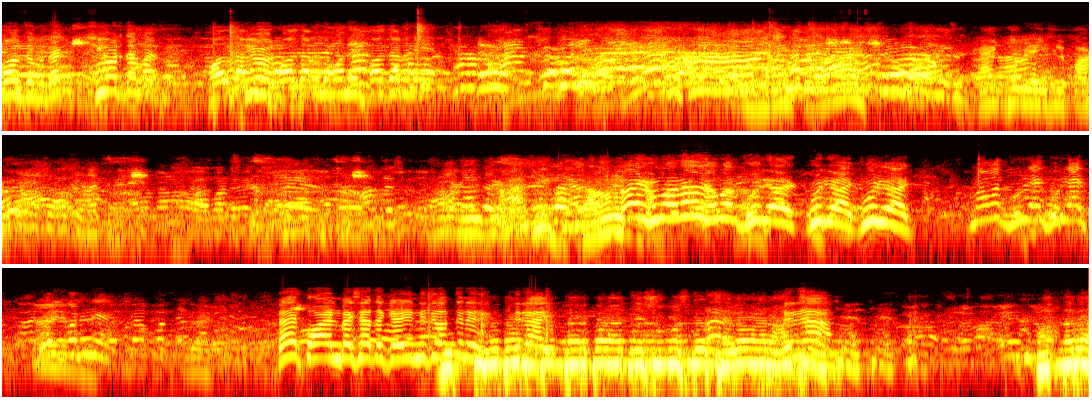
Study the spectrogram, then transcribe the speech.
ফল যাবে দেখ শিওর যাবে ফল যাবে ফল ফল এই আমার এই আমার ঘুরে আয় ঘুরে আয় ঘুরে আয়। এই পয়েন্ট বেশি আছে গেই নিতে পারছি না ফিরে আয়। যে সমস্ত খেলোয়াড় আছে আপনারা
